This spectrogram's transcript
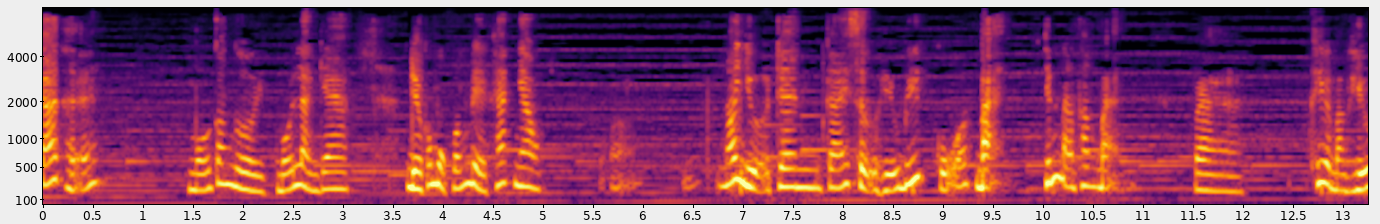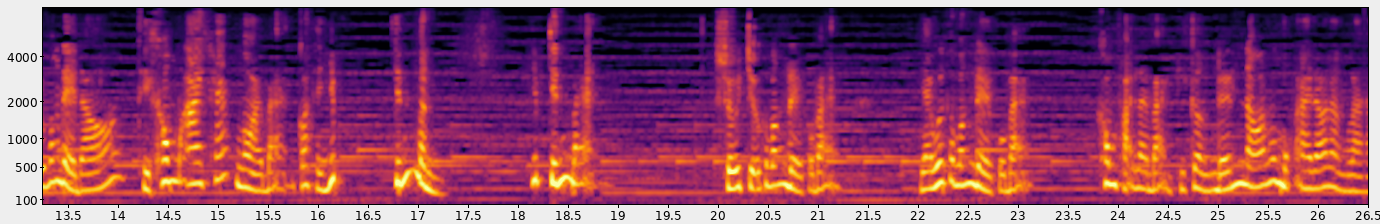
cá thể, mỗi con người, mỗi làn da đều có một vấn đề khác nhau. Nó dựa trên cái sự hiểu biết của bạn, chính bản thân bạn và khi mà bạn hiểu vấn đề đó thì không ai khác ngoài bạn có thể giúp chính mình giúp chính bạn sửa chữa cái vấn đề của bạn giải quyết cái vấn đề của bạn. Không phải là bạn chỉ cần đến nói với một ai đó rằng là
